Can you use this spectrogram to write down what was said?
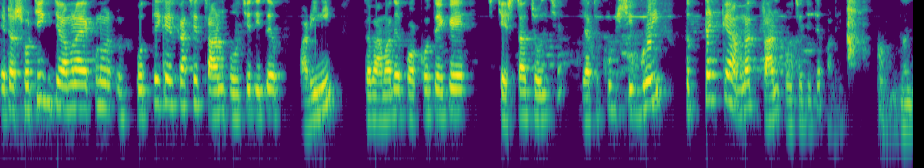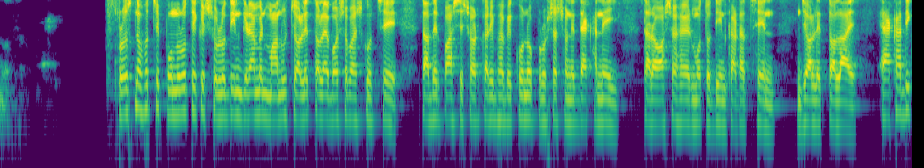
এটা সঠিক যে আমরা এখনও প্রত্যেকের কাছে ত্রাণ পৌঁছে দিতে পারিনি তবে আমাদের পক্ষ থেকে চেষ্টা চলছে যাতে খুব শীঘ্রই প্রত্যেককে আমরা ত্রাণ পৌঁছে দিতে পারি। ধন্যবাদ প্রশ্ন হচ্ছে পনেরো থেকে ষোলো দিন গ্রামের মানুষ জলের তলায় বসবাস করছে তাদের পাশে সরকারিভাবে কোনো প্রশাসনের দেখা নেই। তারা অসহায়ের মতো দিন কাটাচ্ছেন। জলের তলায় একাধিক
